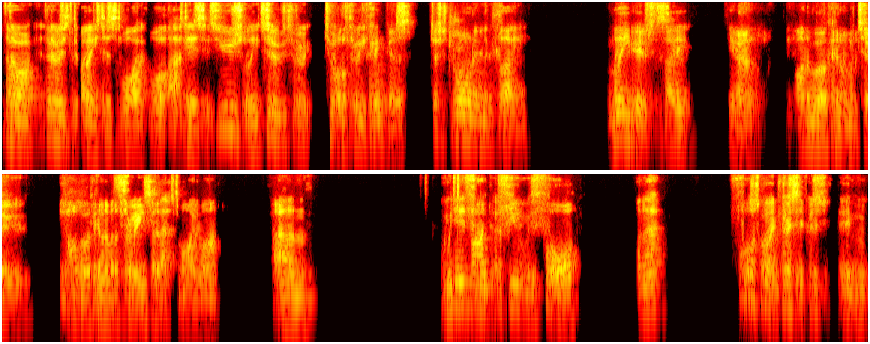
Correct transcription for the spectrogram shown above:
Though there is debate as to what, what that is. It's usually two, three, two or three fingers just drawn in the clay. Maybe it's to say, you know, I'm worker number two, I'm worker number three, so that's my one. Um, we did find a few with four, and that Four's quite impressive because it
